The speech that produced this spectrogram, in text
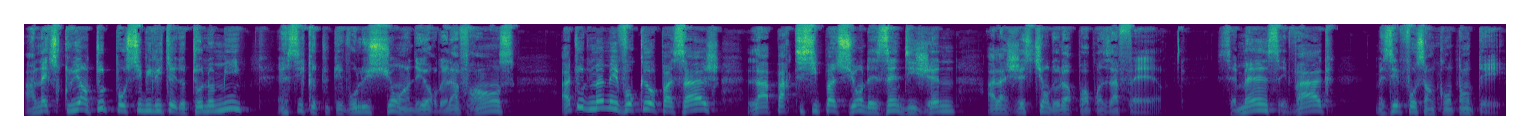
en excluant toute possibilité d'autonomie, ainsi que toute évolution en dehors de la France, a tout de même évoqué au passage la participation des indigènes à la gestion de leurs propres affaires. C'est mince et vague, mais il faut s'en contenter.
